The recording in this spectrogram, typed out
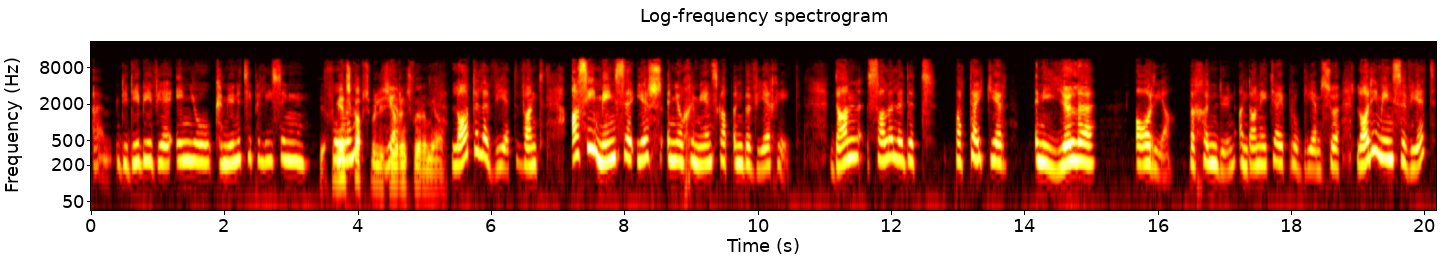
um, die DBW in jou community policing ja, gemeenskapspoliseringsforum ja. ja. Laat hulle weet want as die mense eers in jou gemeenskap in beweeg het, dan sal hulle dit partykeer in die hele area begin doen en dan het jy 'n probleem. So laat die mense weet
